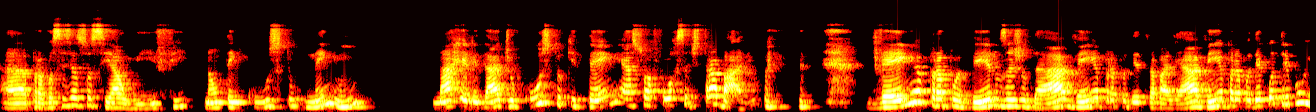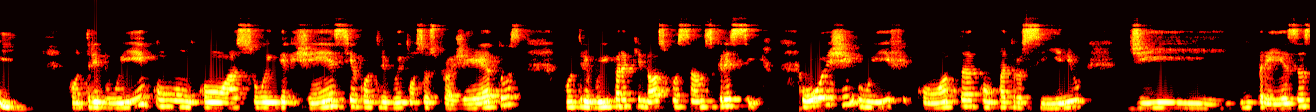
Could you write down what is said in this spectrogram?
Ah, para você se associar ao IFE, não tem custo nenhum na realidade, o custo que tem é a sua força de trabalho. venha para poder nos ajudar, venha para poder trabalhar, venha para poder contribuir. Contribuir com, com a sua inteligência, contribuir com seus projetos, contribuir para que nós possamos crescer. Hoje, o IFE conta com patrocínio de empresas,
